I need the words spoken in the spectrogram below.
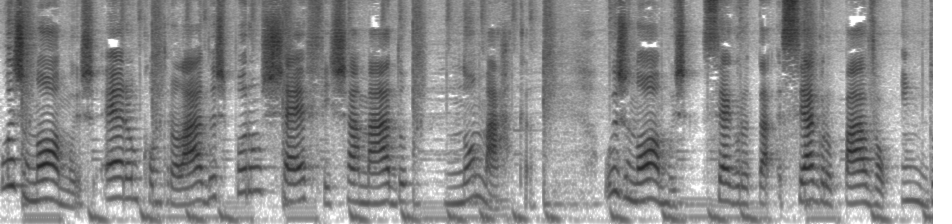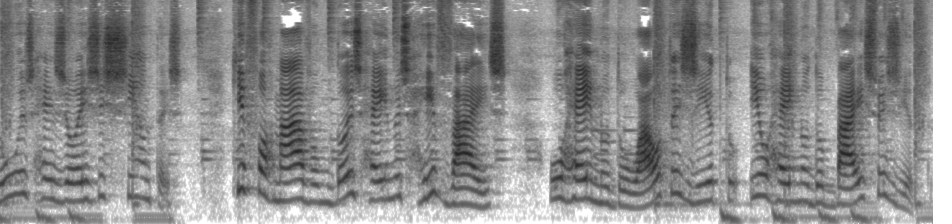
Os nomos eram controlados por um chefe chamado nomarca. Os nomos se agrupavam em duas regiões distintas, que formavam dois reinos rivais, o reino do Alto Egito e o reino do Baixo Egito.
